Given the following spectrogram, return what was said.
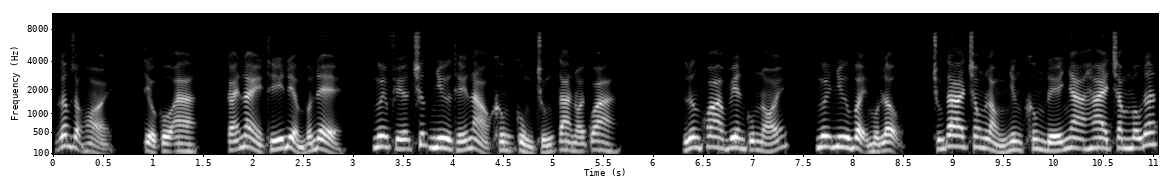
gấp giọng hỏi, tiểu cô A, cái này thí điểm vấn đề, ngươi phía trước như thế nào không cùng chúng ta nói qua. Lương Khoa Viên cũng nói, ngươi như vậy một lộng, chúng ta trong lòng nhưng không đế nha 200 mẫu đất,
